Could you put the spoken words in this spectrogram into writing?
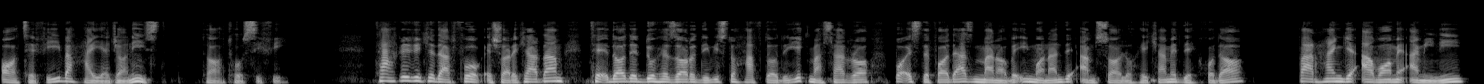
عاطفی و هیجانی است تا توصیفی. تحقیقی که در فوق اشاره کردم تعداد 2271 مثل را با استفاده از منابعی مانند امثال و حکم دهخدا، فرهنگ عوام امینی،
